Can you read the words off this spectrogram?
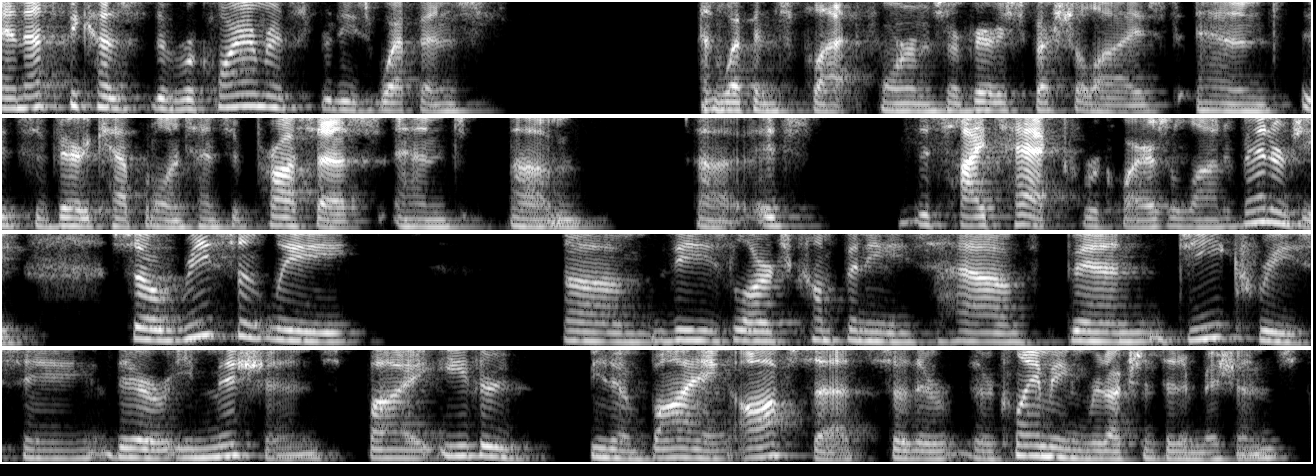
And that's because the requirements for these weapons and weapons platforms are very specialized and it's a very capital intensive process. And um, uh, it's this high tech requires a lot of energy. So recently, um, these large companies have been decreasing their emissions by either you know buying offsets, so they're they're claiming reductions in emissions,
